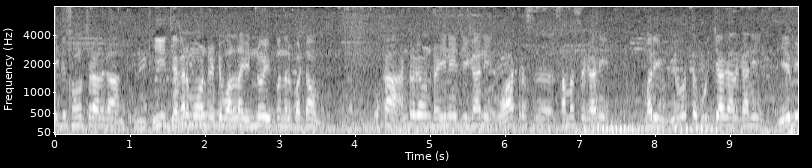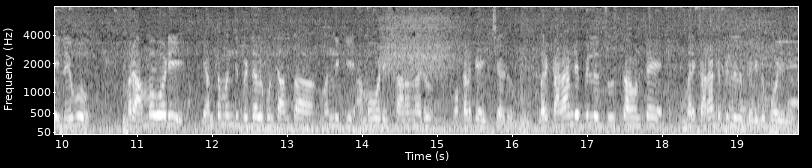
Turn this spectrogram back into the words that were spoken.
ఐదు సంవత్సరాలుగా ఈ జగన్మోహన్ రెడ్డి వల్ల ఎన్నో ఇబ్బందులు పడ్డాం. ఒక అండర్ గ్రౌండ్ డ్రైనేజీ కానీ వాటర్ సమస్య కానీ మరి యువతకు ఉద్యోగాలు కానీ ఏమీ లేవు. మరి అమ్మఒడి ఎంతమంది బిడ్డలకుంటే అంత మందికి అమ్మఒడి ఇస్తానన్నాడు ఒకరికే ఇచ్చాడు. మరి కరెంటు బిల్లులు చూస్తూ ఉంటే మరి కరెంటు బిల్లులు పెరిగిపోయినాయి.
